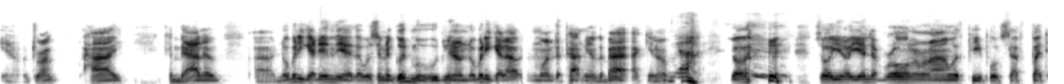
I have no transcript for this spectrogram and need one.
you know drunk high combative uh, nobody got in there that was in a good mood you know nobody got out and wanted to pat me on the back you know Yeah. so, so you know, you end up rolling around with people and stuff. But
